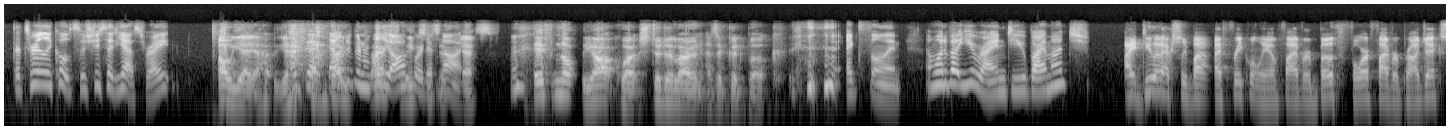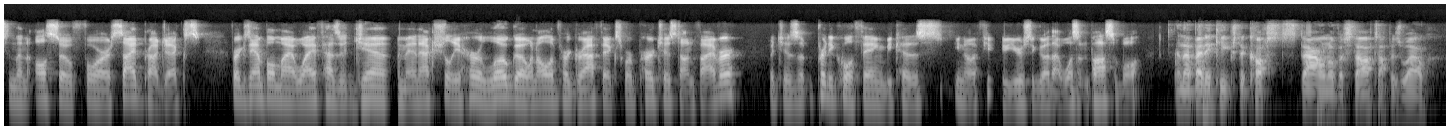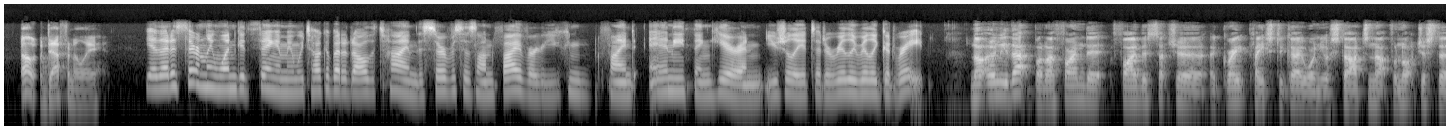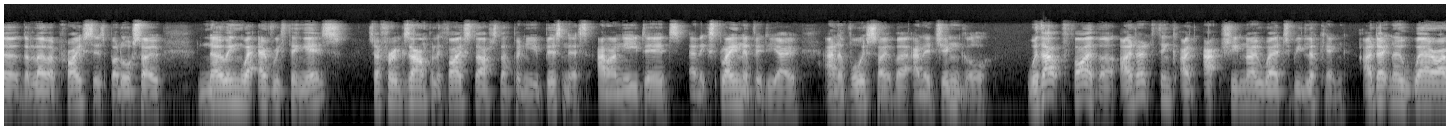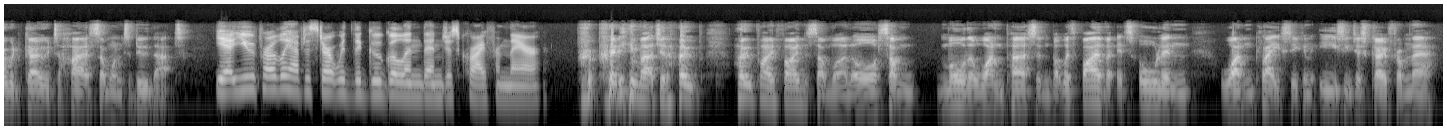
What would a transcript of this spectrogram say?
That's really cool. So she said yes, right? Oh yeah, yeah, yeah. Oh, good. That would have been really awkward if not. Yes. if not, the artwork stood alone as a good book. Excellent. And what about you, Ryan? Do you buy much? I do actually buy frequently on Fiverr, both for Fiverr projects and then also for side projects. For example, my wife has a gym, and actually her logo and all of her graphics were purchased on Fiverr which is a pretty cool thing because you know a few years ago that wasn't possible. And I bet it keeps the costs down of a startup as well. Oh, definitely. Yeah, that is certainly one good thing. I mean, we talk about it all the time. The services on Fiverr, you can find anything here, and usually it's at a really, really good rate. Not only that, but I find it Fiverr is such a, a great place to go when you're starting up for not just the, the lower prices, but also knowing where everything is. So, for example, if I started up a new business and I needed an explainer video and a voiceover and a jingle, without Fiverr, I don't think I'd actually know where to be looking. I don't know where I would go to hire someone to do that. Yeah, you would probably have to start with the Google and then just cry from there. Pretty much, and hope hope I find someone or some more than one person. But with Fiverr, it's all in one place. You can easily just go from there.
